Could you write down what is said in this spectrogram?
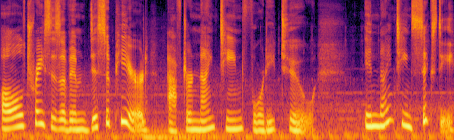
All traces of him disappeared after 1942. In 1960,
